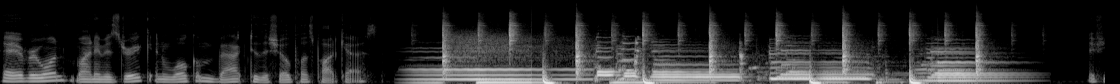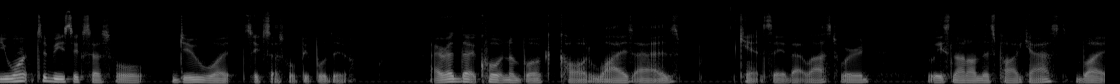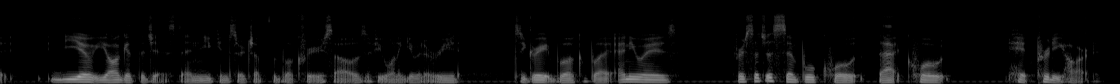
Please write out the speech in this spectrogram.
Hey everyone, my name is Drake, and welcome back to the Show Plus podcast. If you want to be successful, do what successful people do. I read that quote in a book called Wise As. Can't say that last word, at least not on this podcast, but you, y'all get the gist, and you can search up the book for yourselves if you want to give it a read. It's a great book, but, anyways, for such a simple quote, that quote hit pretty hard.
